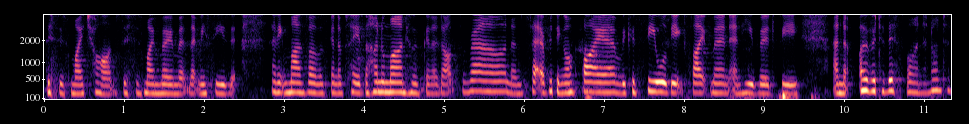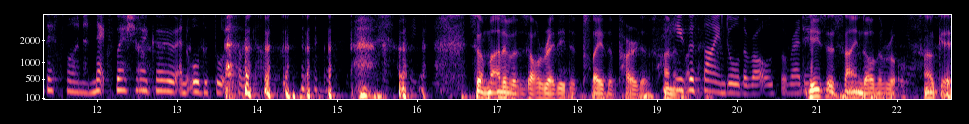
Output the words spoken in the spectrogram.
This is my chance. This is my moment. Let me seize it. I think Madhava was going to play the Hanuman, who was going to dance around and set everything on fire. We could see all the excitement, and he would be, and over to this one, and onto this one, and next, where should I go? And all the thoughts coming out. So Madhava's all ready to play the part of Hanuman. He's assigned all the roles already. He's assigned all the roles. Okay.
